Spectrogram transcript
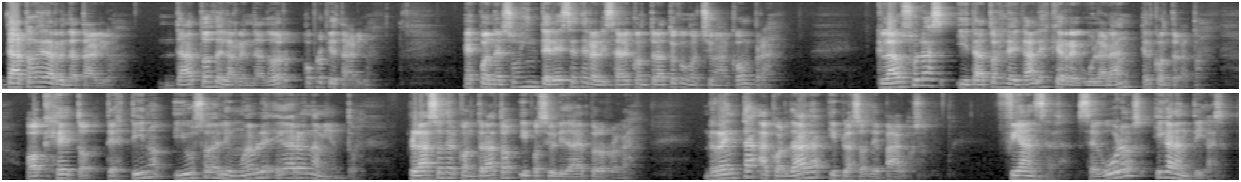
Datos del arrendatario, datos del arrendador o propietario. Exponer sus intereses de realizar el contrato con opción a compra Cláusulas y datos legales que regularán el contrato. Objeto, destino y uso del inmueble en arrendamiento. Plazos del contrato y posibilidad de prórroga. Renta acordada y plazos de pagos. Fianzas, seguros y garantías.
